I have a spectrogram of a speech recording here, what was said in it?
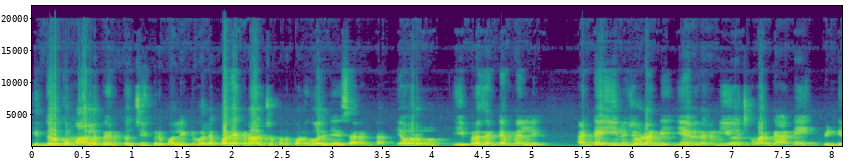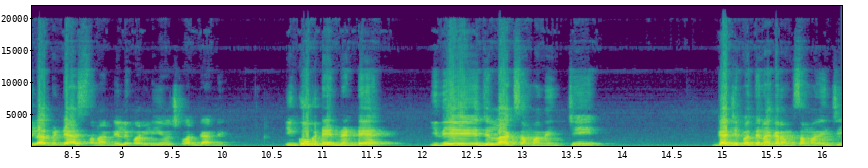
ఇద్దరు కుమారుల పేరుతో చీపురుపల్లి ఇటీవలే పది ఎకరాల చొప్పున కొనుగోలు చేశారంట. ఎవరు? ఈ ప్రజెంట్ ఎమ్మెల్యే. అంటే ఈయన చూడండి ఏ విధంగా నియోజకవర్గాన్ని పిండిలా పిండేస్తున్నారు నెల్లిమర్ల నియోజకవర్గాన్ని. ఇంకొకటి ఏంటంటే ఇదే జిల్లాకు సంబంధించి గజపతి నగరం సంబంధించి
